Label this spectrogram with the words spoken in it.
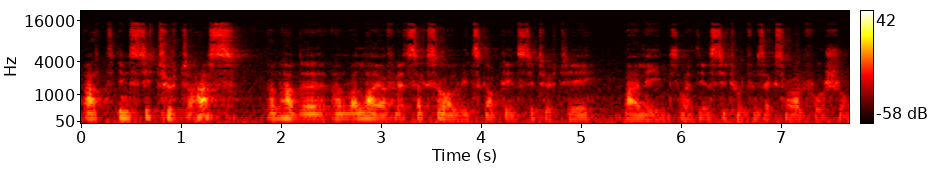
at instituttet hans han, hadde, han var leder for et seksualvitenskapelig institutt i Berlin som het Institutt for seksualforskning.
